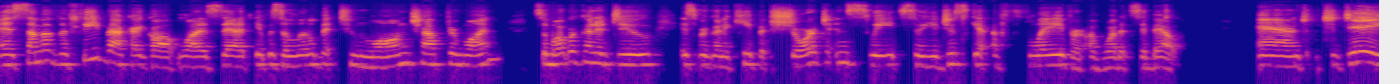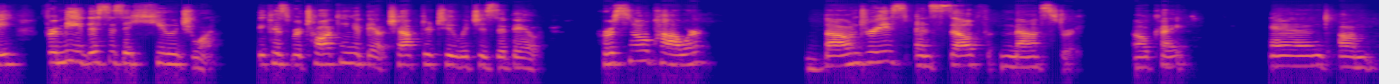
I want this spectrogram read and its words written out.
And some of the feedback I got was that it was a little bit too long, chapter one. So, what we're going to do is we're going to keep it short and sweet so you just get a flavor of what it's about. And today, for me, this is a huge one because we're talking about chapter two, which is about personal power, boundaries, and self mastery. Okay. And um,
